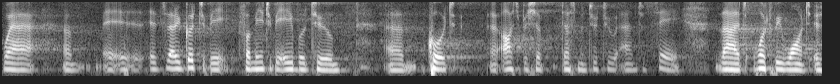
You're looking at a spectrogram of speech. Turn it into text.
where um, it's very good to be, for me to be able to um, quote uh, Archbishop Desmond Tutu and to say that what we want is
